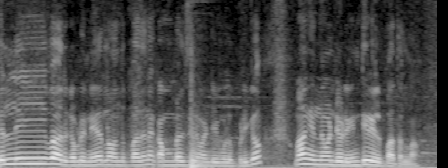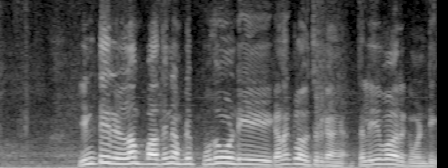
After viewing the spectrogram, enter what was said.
தெளிவாக இருக்குது அப்படியே நேரில் வந்து பார்த்தீங்கன்னா கம்பல்சரி வண்டி உங்களுக்கு பிடிக்கும். வாங்க இந்த வண்டியோட இன்டீரியல் பார்த்துடலாம். இன்டீரியர்லாம் பார்த்தீங்கன்னா அப்படியே புது வண்டி கணக்கில் வச்சுருக்காங்க. தெளிவாக இருக்குது வண்டி.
